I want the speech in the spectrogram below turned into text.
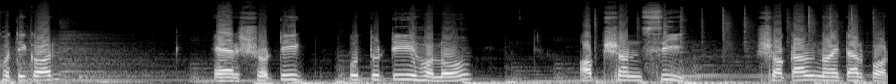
ক্ষতিকর? এর সঠিক উত্তরটি হল অপশন সি, সকাল নয়টার পর।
